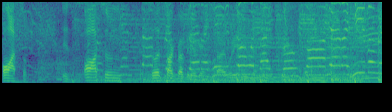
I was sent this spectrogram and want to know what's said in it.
awesome. It is awesome. So let's talk about video games. Sorry, what you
